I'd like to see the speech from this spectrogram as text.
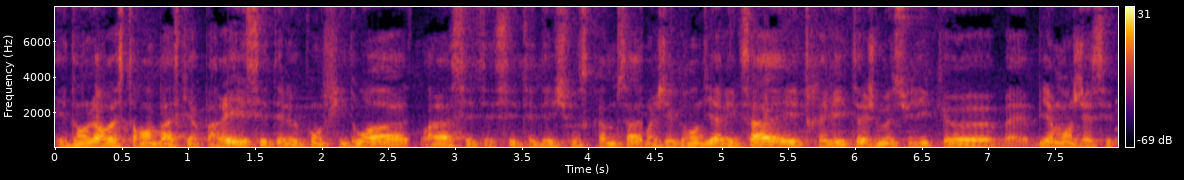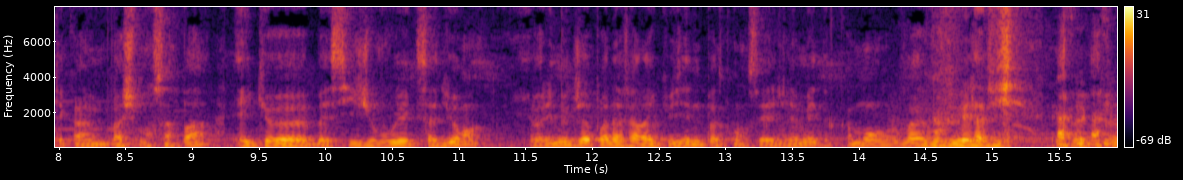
et dans le restaurant basque à Paris, c'était le confidois. Voilà, c'était des choses comme ça. Moi, j'ai grandi avec ça et très vite, je me suis dit que bah, bien manger, c'était quand même vachement sympa et que bah, si je voulais que ça dure, il valait mieux que j'apprenne à faire la cuisine parce qu'on ne sait jamais comment va évoluer la vie. Exactement.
